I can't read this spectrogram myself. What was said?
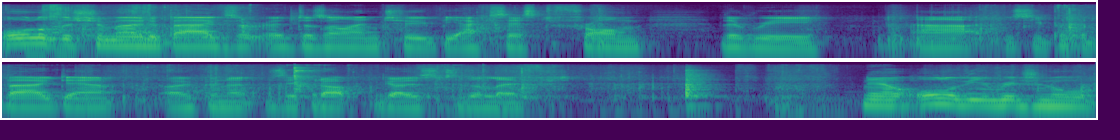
All of the Shimoda bags are designed to be accessed from the rear. Uh, so you put the bag down, open it, zip it up, goes to the left. Now all of the original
